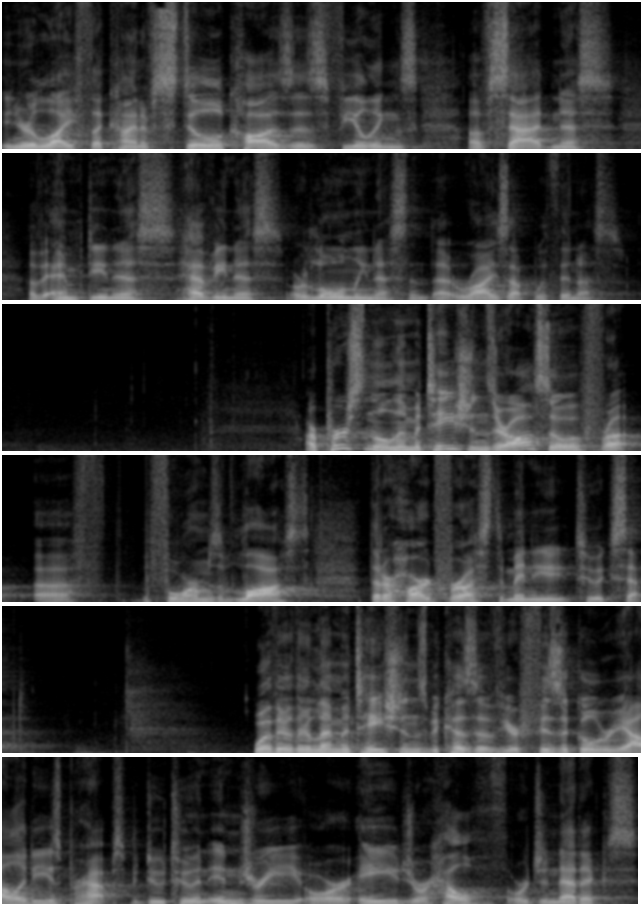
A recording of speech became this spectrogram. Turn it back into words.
in your life that kind of still causes feelings of sadness, of emptiness, heaviness, or loneliness that rise up within us. Our personal limitations are also uh, forms of loss that are hard for us to many to accept. Whether they're limitations because of your physical realities, perhaps due to an injury or age or health or genetics,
